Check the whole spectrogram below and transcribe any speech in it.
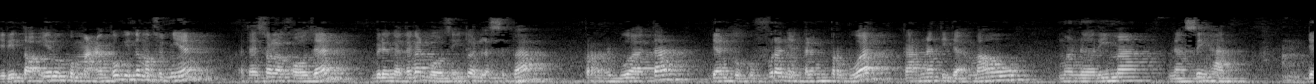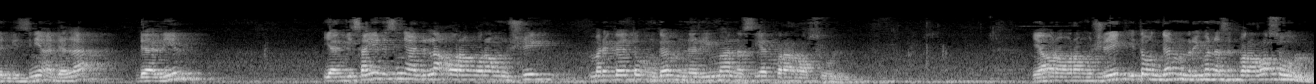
Jadi ta'irukum ma'akum itu maksudnya Kata Salah Fauzan Bila katakan bahwa itu adalah sebab Perbuatan dan kekufuran yang kalian perbuat Karena tidak mau menerima nasihat Dan di sini adalah dalil Yang kisahnya di sini adalah orang-orang musyrik mereka itu enggan menerima nasihat para rasul. Ya orang-orang musyrik itu enggan menerima nasihat para rasul.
